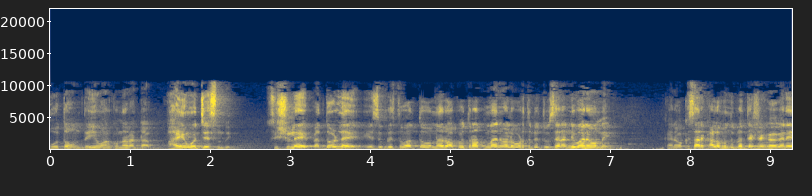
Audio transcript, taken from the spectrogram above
భూతం దెయ్యం అనుకున్నారంట. భయం వచ్చేసింది. శిష్యులే పెద్దోళ్ళే యేసుక్రీస్తు వారితో ఉన్నారు అపవిత్రాత్మలు ఆయన వెళ్ళగొడుతుంటే చూశారు అన్ని బాగానే ఉన్నాయి. కానీ ఒక్కసారి కళ్ళ ముందు ప్రత్యక్షం కాగానే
